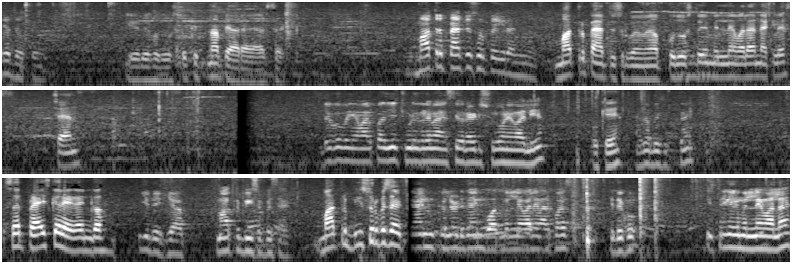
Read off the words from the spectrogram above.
ये देखो। ये देखो दोस्तों कितना प्यारा है यार सेट मात्र पैंतीस रुपए की रेंज में। मात्र पैंतीस रुपए में आपको दोस्तों ये मिलने वाला है नेकलेस चैन देखो भैया हमारे पास ये चूड़े गड़े में ऐसी वैरायटी शुरू होने वाली है। ओके ऐसा देख सकते हैं। सर प्राइस क्या रहेगा इनका? ये देखिए आप मात्र बीस रुपये सेट मात्र बीस रुपये सेट डिज़ाइन कलर डिज़ाइन बहुत मिलने वाले हैं हमारे पास। ये देखो इस तरीके का मिलने वाला है।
